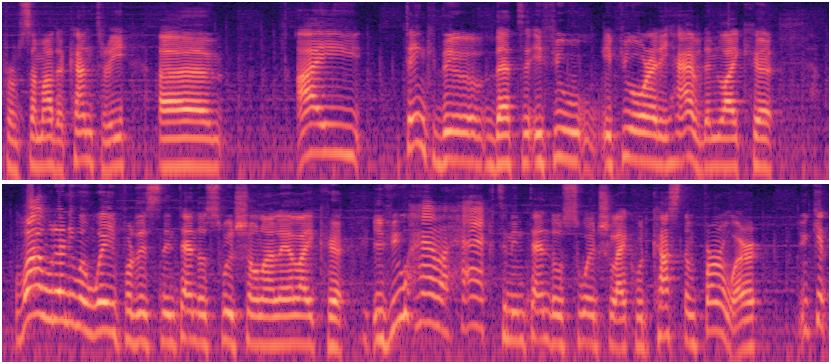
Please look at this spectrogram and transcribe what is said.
from some other country uh, I think the, that if you if you already have them like uh, why would anyone wait for this Nintendo Switch online? Like uh, if you have a hacked Nintendo Switch like with custom firmware you can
